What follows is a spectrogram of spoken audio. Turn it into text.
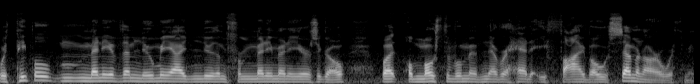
with people, many of them knew me, I knew them from many, many years ago, but most of them have never had a 5.0 seminar with me.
